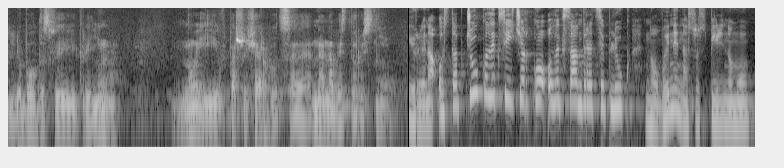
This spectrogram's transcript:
любов до своєї країни. Ну і в першу чергу це ненависть до русні. Ірина Остапчук, Олексій Черко, Олександра Цеплюк. Новини на Суспільному.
